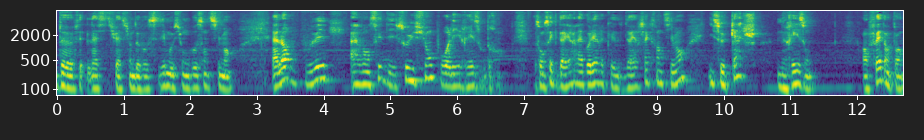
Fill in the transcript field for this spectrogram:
de la situation, de vos émotions, de vos sentiments. Alors vous pouvez avancer des solutions pour les résoudre. Parce qu'on sait que derrière la colère et que derrière chaque sentiment, il se cache une raison. En fait, en tant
